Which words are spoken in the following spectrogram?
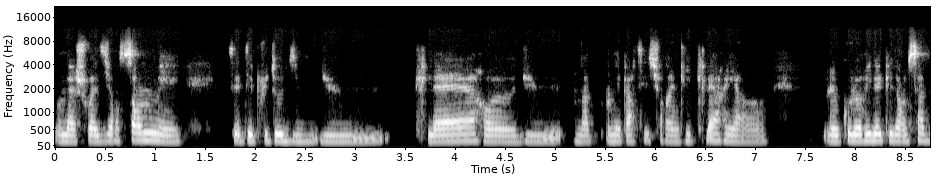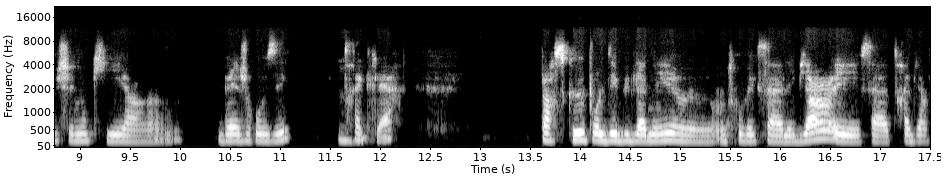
On a choisi ensemble, mais c'était plutôt du, clair. Euh, du... On, est parti sur un gris clair et un... le coloris Les Pieds dans le Sable chez nous qui est un beige rosé, très mhm. clair. Parce que pour le début de l'année, euh, on trouvait que ça allait bien et ça a très bien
